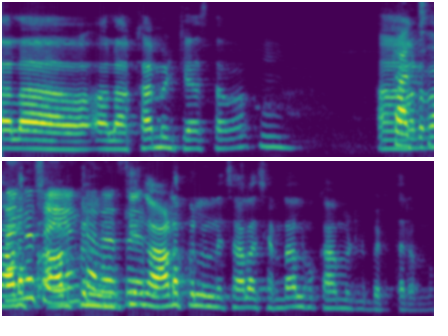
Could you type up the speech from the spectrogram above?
అలా అలా కామెంట్ చేస్తావా? ఉమ్, ఆ ఆడ- ఖచ్చితంగా ఆడ- చేయం ఆడపిల్ల కదా ముఖ్యంగా ఆడపిల్లల్ని చాలా చండాలపు కామెంట్లు పెడతారమ్మా.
